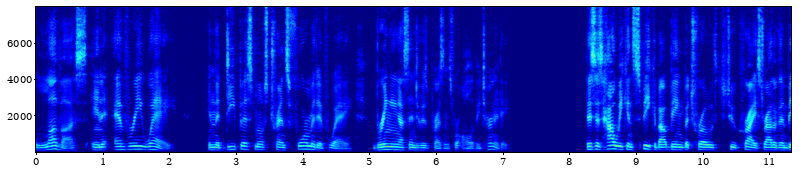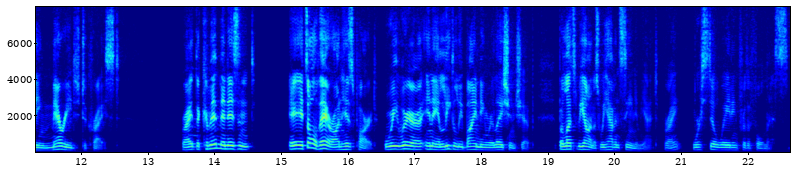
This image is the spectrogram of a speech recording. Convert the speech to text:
love us in every way, in the deepest, most transformative way, bringing us into his presence for all of eternity. This is how we can speak about being betrothed to Christ rather than being married to Christ. Right? The commitment isn't, it's all there on his part. We, we're in a legally binding relationship. But let's be honest, we haven't seen him yet, right? We're still waiting for the fullness.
